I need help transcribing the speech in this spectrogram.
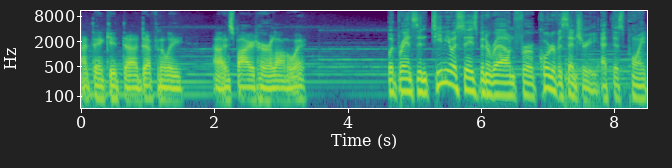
I think it uh, definitely uh, inspired her along the way. But Branson, Team USA has been around for a quarter of a century at this point.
